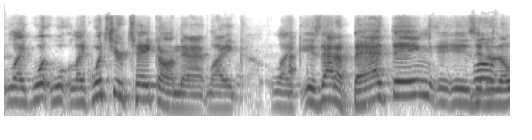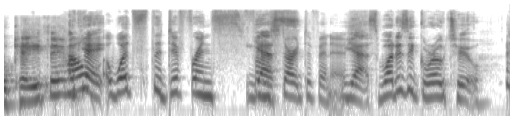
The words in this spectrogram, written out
like what, what, like, what's your take on that? Like, like, is that a bad thing? Is Well, it an okay thing? How, Okay. What's the difference from Yes. start to finish? Yes. What does it grow to?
